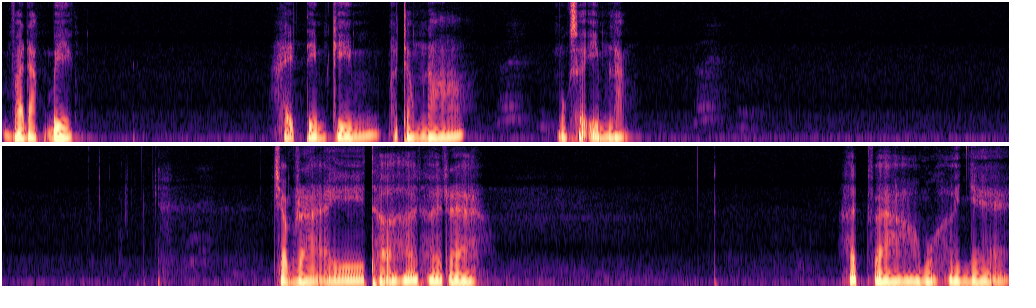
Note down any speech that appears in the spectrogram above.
và đặc biệt hãy tìm kiếm ở trong nó một sự im lặng. Chậm rãi thở hết hơi ra. Hít vào một hơi nhẹ.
